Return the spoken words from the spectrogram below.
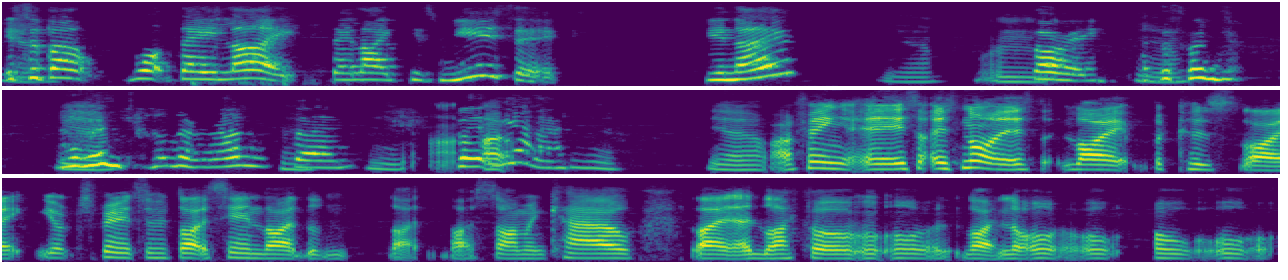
it's about what they like. They like his music, you know? Yeah. Sorry. Yeah. I just went, yeah. I went on a rant then. Yeah. But I, yeah. Yeah. I think it's it's not it's like because like your experience of like seeing like the like like Simon Cowell like like or, or like or, or,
